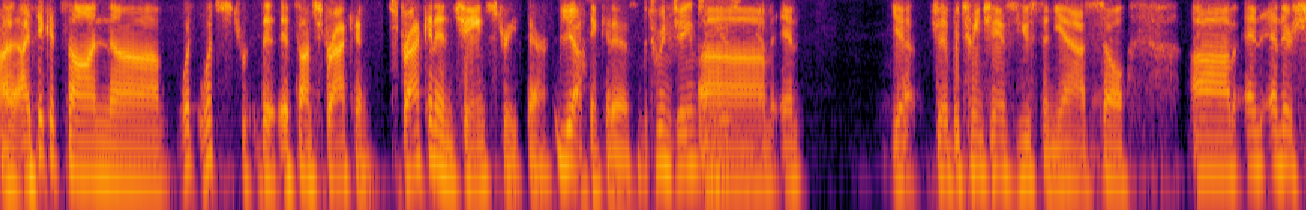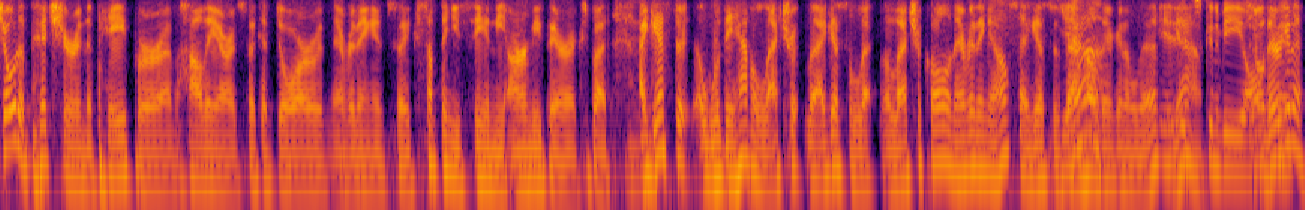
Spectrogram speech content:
I, I, think it's on uh, what what's it's on Strachan, Strachan and James Street there. Yeah, I think it is between James and Hughson. Um, and yeah, between James and Hughson. Yeah. So, um, and and they showed a picture in the paper of how they are. It's like a door and everything. It's like something you see in the army barracks. But mm-hmm. I guess would they have electric? I guess ele- electrical and everything else. I guess is yeah. that how they're going to live? It, yeah. It's going to be all. they're going to.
